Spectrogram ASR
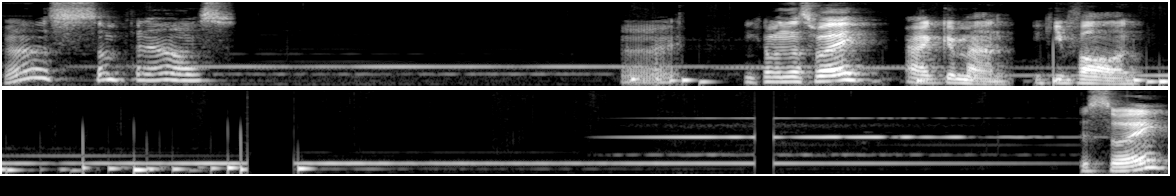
Oh, something else. Alright. You coming this way? Alright, good man. You keep following. This way?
